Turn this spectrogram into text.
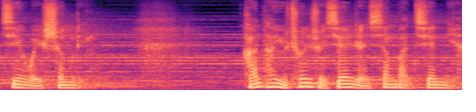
皆为生灵。寒潭与春水仙人相伴千年，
